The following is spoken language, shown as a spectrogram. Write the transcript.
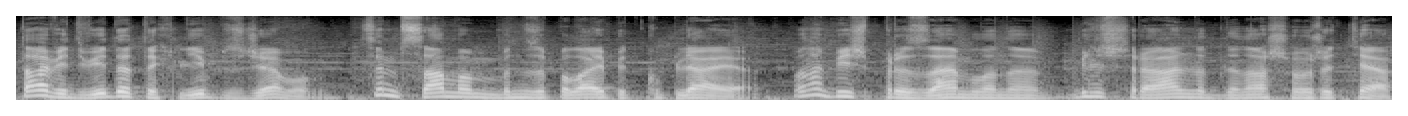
та відвідати хліб з джемом. Цим самим бензопила і підкупляє. Вона більш приземлена, більш реальна для нашого життя.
